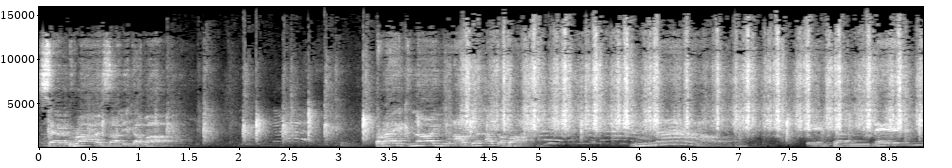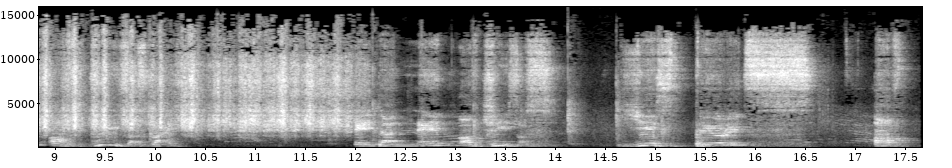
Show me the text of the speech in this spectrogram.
Surprise, Alikaba. Right now, you are going out of her. Now, in the name of Jesus Christ, in the name of Jesus, ye spirits of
